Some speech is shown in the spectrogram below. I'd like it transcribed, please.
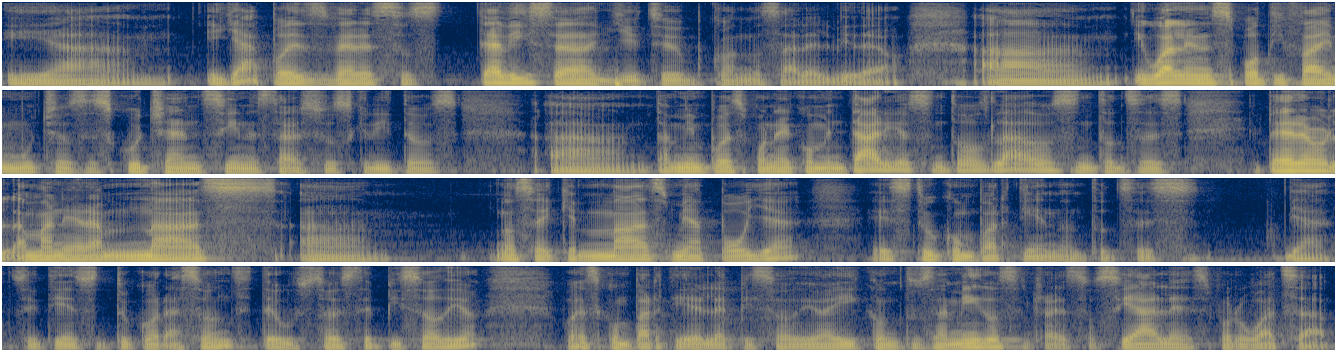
y, y, ya puedes ver esos, te avisa YouTube cuando sale el video. igual en Spotify muchos escuchan sin estar suscritos. también puedes poner comentarios en todos lados, entonces, pero la manera más, no sé, que más me apoya es tú compartiendo, entonces ya, si tienes tu corazón, si te gustó este episodio, puedes compartir el episodio ahí con tus amigos en redes sociales, por WhatsApp,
